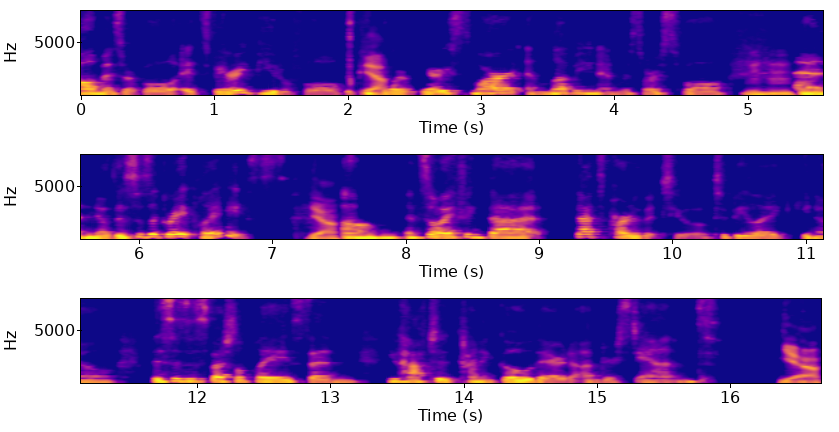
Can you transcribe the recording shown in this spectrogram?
all miserable it's very beautiful the people Yeah. are very smart and loving and resourceful Mhm. and you know this is a great place Yeah. um and so i think that that's part of it too to be like you know this is a special place and you have to kind of go there to understand Yeah.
